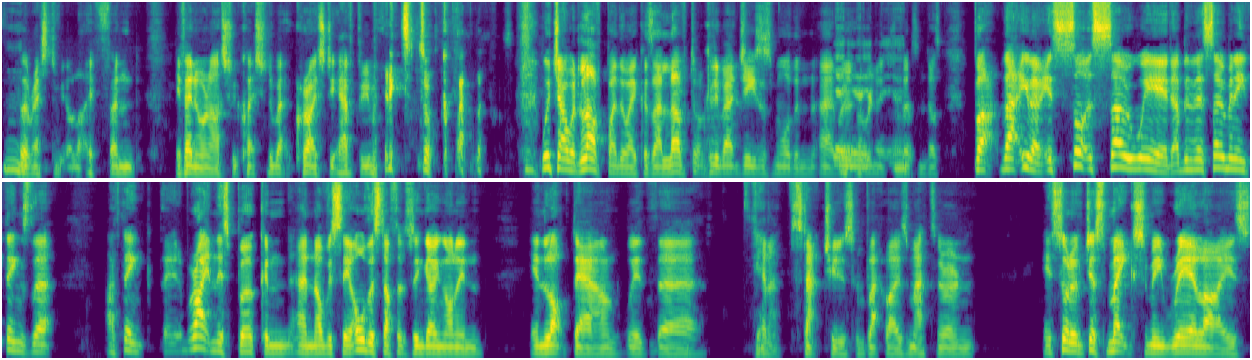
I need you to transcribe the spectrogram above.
Hmm. for the rest of your life. And if anyone asks you a question about Christ, you have to be ready to talk about that. Which I would love, by the way, because I love talking about Jesus more than uh, Yeah, a yeah, religious yeah, yeah. person does. But that, you know, it's sort of so weird. I mean, there's so many things that I think uh, writing this book and and obviously all the stuff that's been going on in in lockdown with uh, you know statues and Black Lives Matter and it sort of just makes me realize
